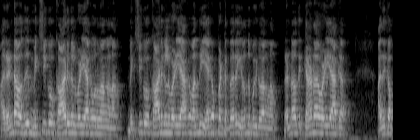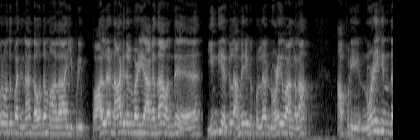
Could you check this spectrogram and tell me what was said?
அது ரெண்டாவது மெக்சிகோ காடுகள் வழியாக வருவாங்களாம். மெக்சிகோ காடுகள் வழியாக வந்து ஏகப்பட்ட பேர் இறந்து போயிடுவாங்களாம். ரெண்டாவது கனடா வழியாக. அதுக்கப்புறம் வந்து பார்த்தீங்கன்னா கௌதமாலா இப்படி பல நாடுகள் வழியாக தான் வந்து இந்தியர்கள் அமெரிக்காக்குள்ளே நுழைவாங்களாம். அப்படி நுழைகின்ற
